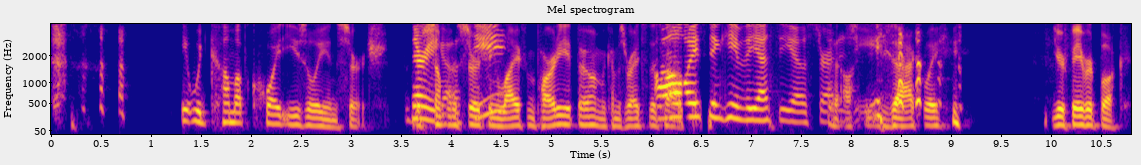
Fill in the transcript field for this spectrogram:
it would come up quite easily in search. There if you someone go. is searching See? life and party, boom, it comes right to the top. Always thinking of the SEO strategy. exactly. Your favorite book?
